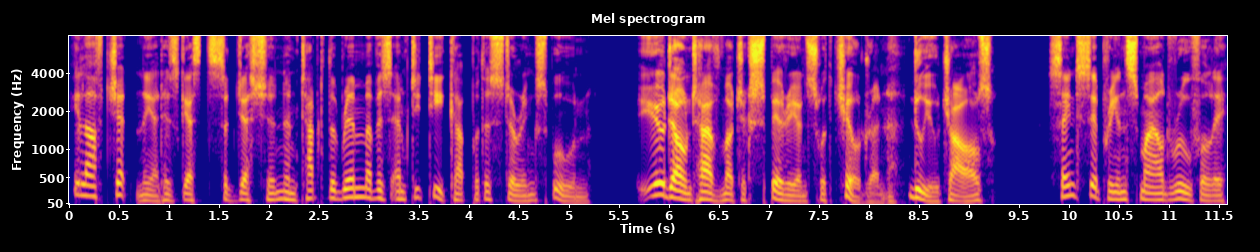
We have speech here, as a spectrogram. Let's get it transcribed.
He laughed gently at his guest's suggestion and tapped the rim of his empty teacup with a stirring spoon. You don't have much experience with children, do you, Charles? St. Cyprian smiled ruefully.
